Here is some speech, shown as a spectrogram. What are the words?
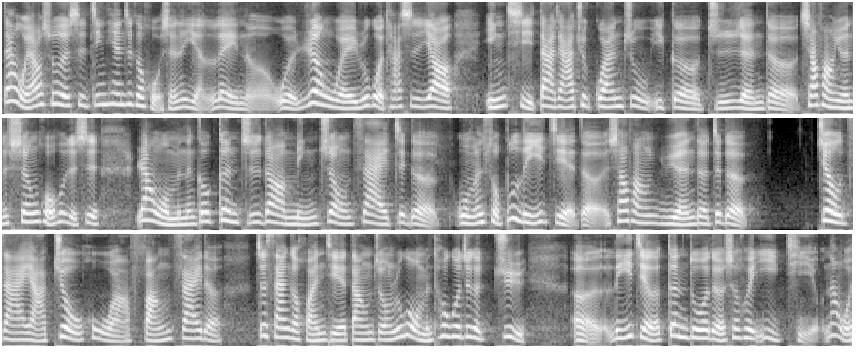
但我要说的是，今天这个《火神的眼泪》呢，我认为如果他是要引起大家去关注一个职人的消防员的生活，或者是让我们能够更知道民众在这个我们所不理解的消防员的这个救灾呀、啊、救护啊、防灾的这三个环节当中，如果我们透过这个剧，呃，理解了更多的社会议题，那我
